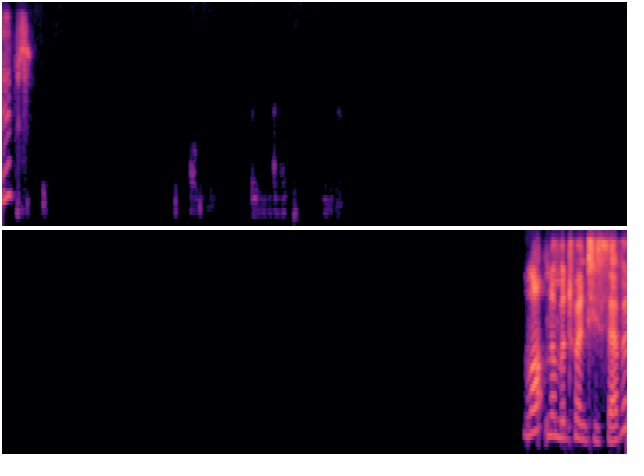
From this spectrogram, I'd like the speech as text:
Oops. Lot number 27,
